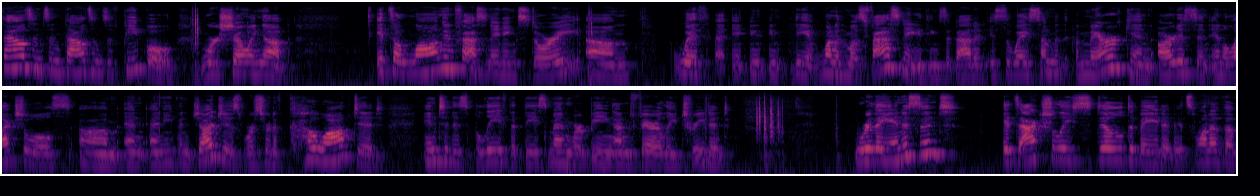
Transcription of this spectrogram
thousands and thousands of people were showing up. It's a long and fascinating story. Um, with uh, in, in the, one of the most fascinating things about it is the way some of the American artists and intellectuals um, and, and even judges were sort of co opted into this belief that these men were being unfairly treated. Were they innocent? It's actually still debated. It's one of the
